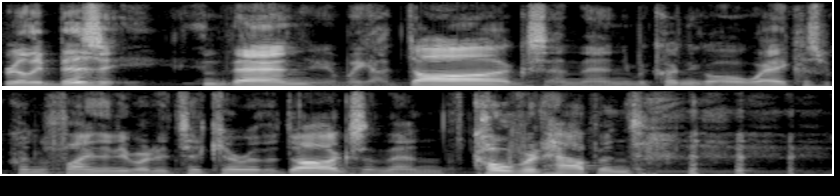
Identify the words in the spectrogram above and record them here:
really busy. And then you know, we got dogs, and then we couldn't go away because we couldn't find anybody to take care of the dogs. And then COVID happened.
